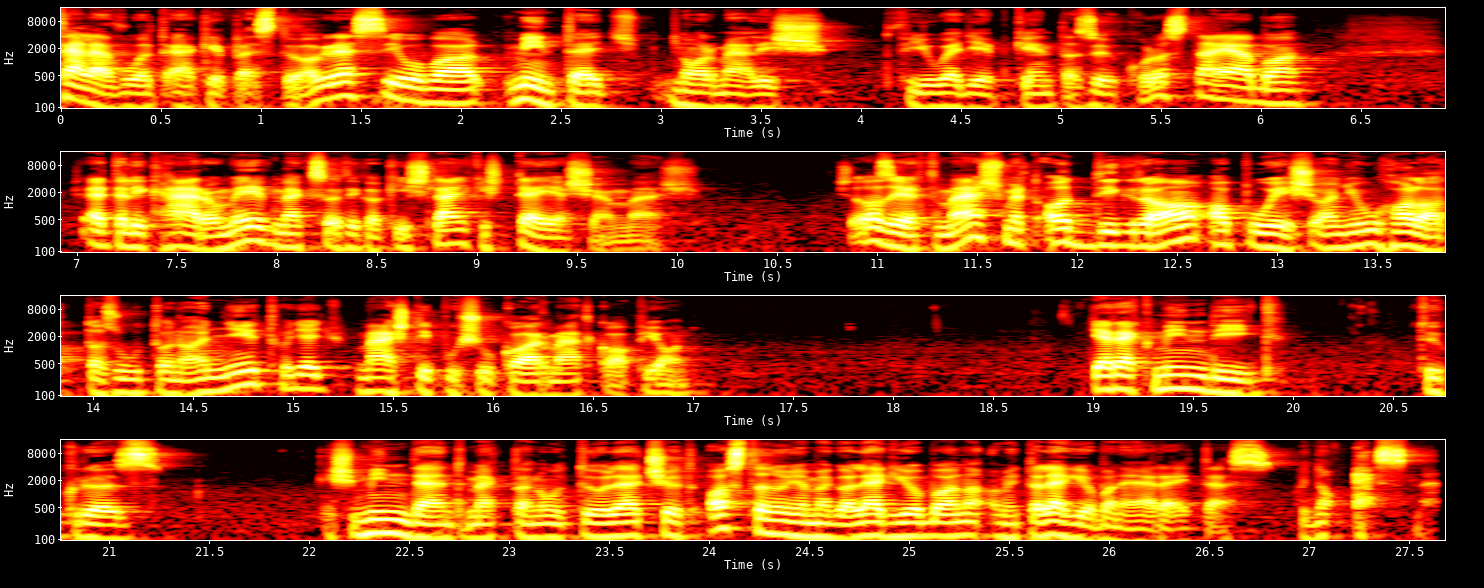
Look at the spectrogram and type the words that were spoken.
tele volt elképesztő agresszióval, mint egy normális fiú egyébként az ő korosztályában, és eltelik három év, megszületik a kislány, és teljesen más. És az azért más, mert addigra apu és anyu haladt az úton annyit, hogy egy más típusú karmát kapjon. Gyerek mindig tükröz, és mindent megtanul tőle, sőt azt tanulja meg a legjobban, amit a legjobban elrejtesz. Hogy na ezt nem.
